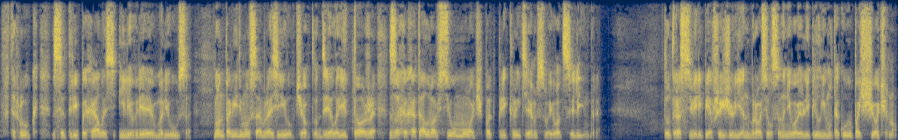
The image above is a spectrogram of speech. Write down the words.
Вдруг затрепыхалась и ливрея Мариуса — он, по-видимому, сообразил, в чем тут дело, и тоже захохотал во всю мощь под прикрытием своего цилиндра. Тут рассверепевший Жюльен бросился на него и улепил ему такую пощечину,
